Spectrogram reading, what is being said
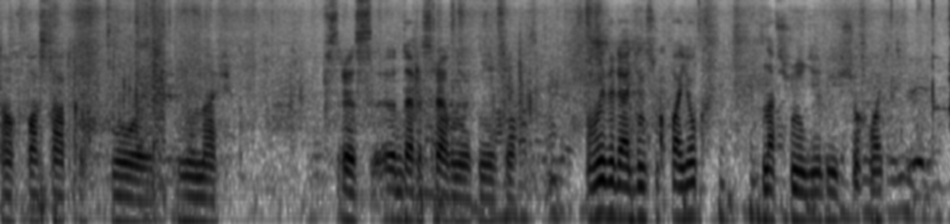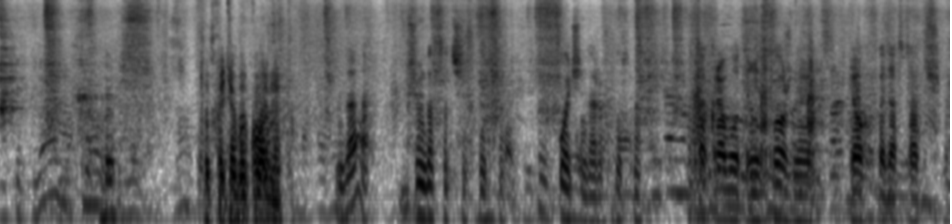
Там в посадках. Ой, ну нафиг. Стресс э, даже сравнивать нельзя. Выдали один сухпайок на всю неделю, еще хватит. Тут хотя бы кормят. Да, причем достаточно вкусно. Очень даже вкусно. Так работа несложная, легкая достаточно.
